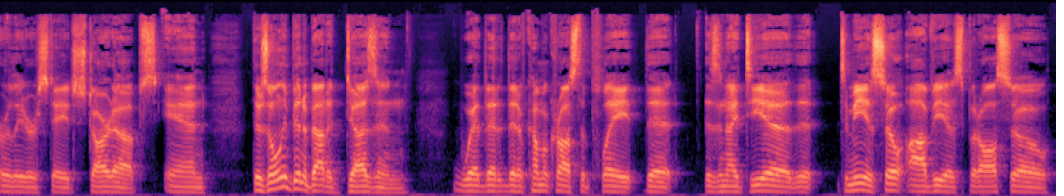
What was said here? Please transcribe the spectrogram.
earlier stage startups. And there's only been about a dozen where, that, that have come across the plate that is an idea that to me is so obvious, but also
